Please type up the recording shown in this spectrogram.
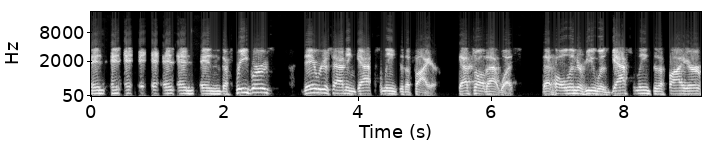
And and and and and, and the Freebirds, they were just adding gasoline to the fire. That's all that was. That whole interview was gasoline to the fire,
